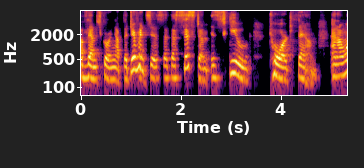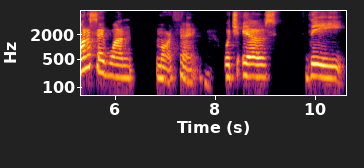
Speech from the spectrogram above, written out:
of them screwing up. The difference is that the system is skewed toward them. And I want to say one more thing, hmm. which is the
